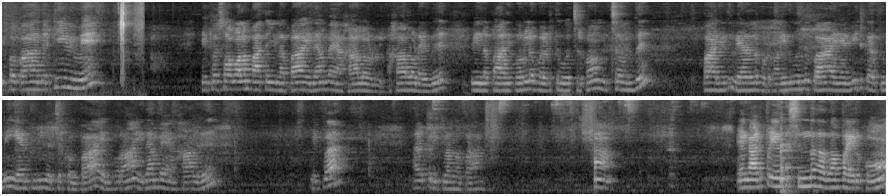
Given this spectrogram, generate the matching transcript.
இப்போப்பா அந்த டிவியுமே இப்போ சோபாலாம் பார்த்தீங்களாப்பா? இதான் என் ஹாலோட ஹாலோட இது. இதில் பாதி பொருளை இப்போ எடுத்து வச்சுருக்கோம். மிச்சம் வந்து பாதி இது வேலையில் போட்டுருக்கோம் இது வந்துப்பா என் வீட்டுக்கார துணி என் துணி வச்சுருக்கோம்ப்பா. இது பூரா இதான் என் ஹாலு. இப்போ அடுப்படிக்கு வாங்கப்பா ஆ. எங்கள் அடுப்படி வந்து சின்னதாக தான்ப்பா இருக்கும்.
